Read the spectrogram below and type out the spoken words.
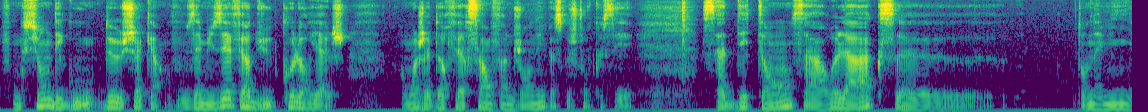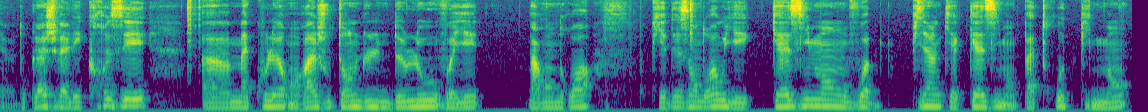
fonction des goûts de chacun. Vous vous amusez à faire du coloriage. moi j'adore faire ça en fin de journée parce que je trouve que c'est ça détend, ça relaxe. Euh, ton ami. Donc là je vais aller creuser euh, ma couleur en rajoutant de, l'eau, vous voyez, par endroit, pour qu'il y ait des endroits où il y a quasiment, on voit qu'il n'y a quasiment pas trop de pigments.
